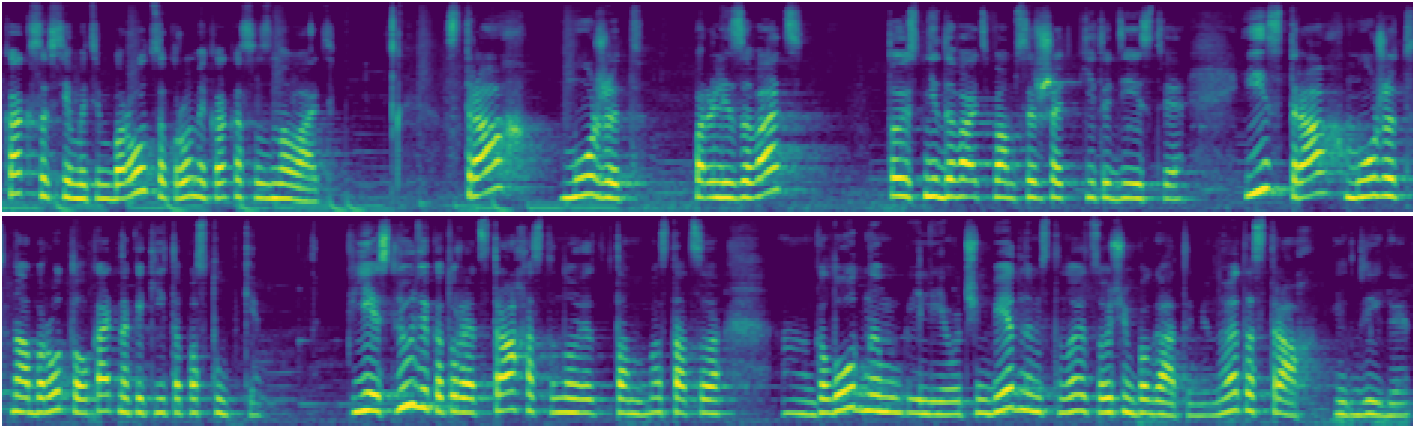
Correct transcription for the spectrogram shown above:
Как со всем этим бороться, кроме как осознавать. Страх может парализовать, то есть не давать вам совершать какие-то действия. И страх может, наоборот, толкать на какие-то поступки. Есть люди, которые от страха становятся там, остаться э, голодным или очень бедным, становятся очень богатыми. Но это страх их двигает.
